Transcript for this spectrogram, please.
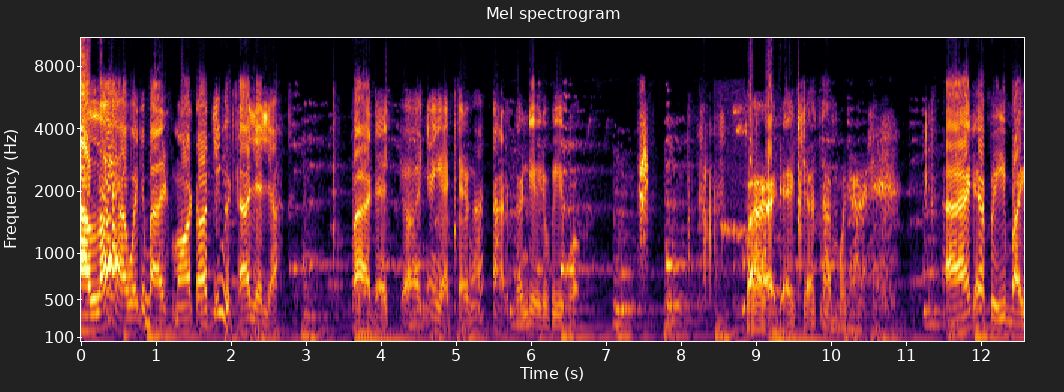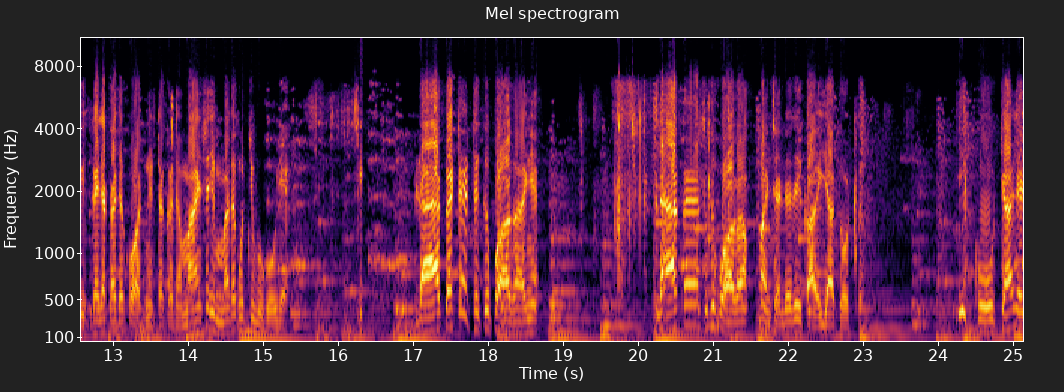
അല്ല ഒരു മോട്ടോർച്ചും കിട്ടാനില്ലല്ലോ പടച്ചോനെ എത്ര നടക്കേണ്ടി വരും ഈ പോക്ക് പടച്ച തമ്പുരാനെ ആരാ ഇപ്പൊ ഈ ബൈക്കിലൊക്കെ അത് കുറഞ്ഞിട്ടൊക്കെ മനസ്സ് ഇമ്മത്തെ കുറ്റി പോകൂലേ ഡാക്കട്ടത്തേക്ക് പോകാന് ഡാക്കട്ടത്തേക്ക് പോകാൻ മനുഷ്യൻ്റെ ഈ കയ്യില്ലാത്തോട്ട് ഈ കൂട്ടാലെ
